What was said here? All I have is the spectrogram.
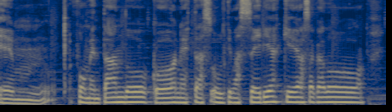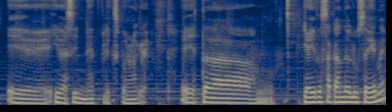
Em, fomentando con estas últimas series que ha sacado, eh, iba a decir Netflix, pero no creo, esta que ha ido sacando el UCM,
